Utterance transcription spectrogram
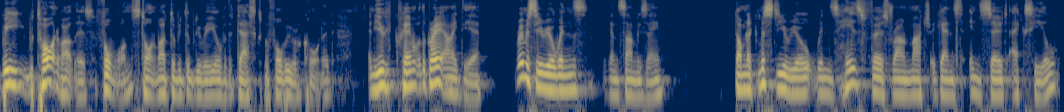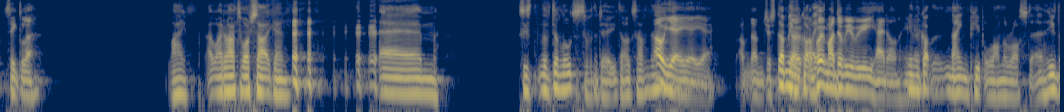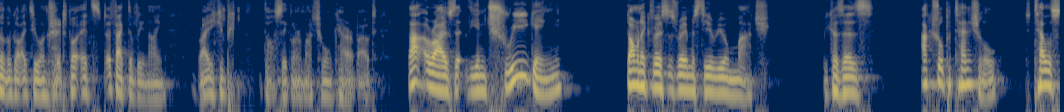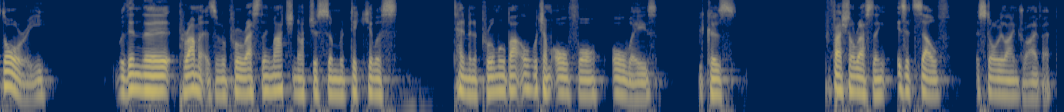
we were talking about this for once, talking about WWE over the desks before we recorded, and you came up with a great idea. Rey Mysterio wins against Sami Zayn. Dominic Mysterio wins his first round match against insert ex heel. Ziggler. Why? Why do I have to watch that again? um, 'cause they've done loads of stuff with the Dirty Dawgs, haven't they? Oh yeah, yeah, yeah. I'm, I'm just I mean, go- got I'm like- putting my WWE head on I mean, here. they've got nine people on the roster, even though they've got like 200, but it's effectively nine, right? You can beat Dolph Ziggler in a match you won't care about. That arrives at the intriguing Dominic versus Rey Mysterio match because there's actual potential to tell a story within the parameters of a pro wrestling match, not just some ridiculous 10 minute promo battle, which I'm all for always because professional wrestling is itself a storyline driver.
